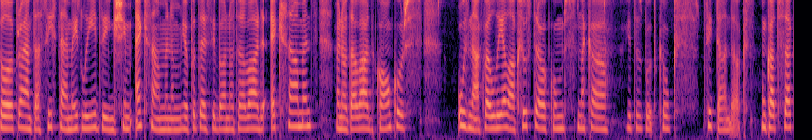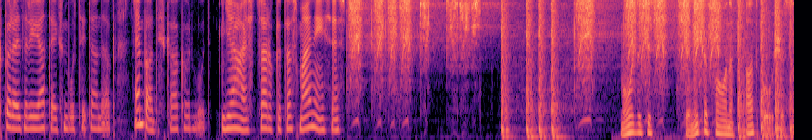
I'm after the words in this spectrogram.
ka joprojām tā sistēma ir līdzīga šim eksāmenam, jo patiesībā no tā vārda eksāmens vai no tā vārda konkurss uznāk vēl lielāks uztraukums nekā ja tas būtu kaut kas citādāks. Un kā tu saki, pareizi arī attieksme būtu citādāka, empātiskāka varbūt. Jā, es ceru, ka tas mainīsies. Mūziķis pie mikrofona atpūšas.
